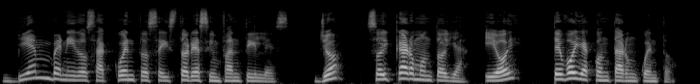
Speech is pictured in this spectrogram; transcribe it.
Bienvenidos a Cuentos e Historias Infantiles. Yo soy Caro Montoya y hoy te voy a contar un cuento.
